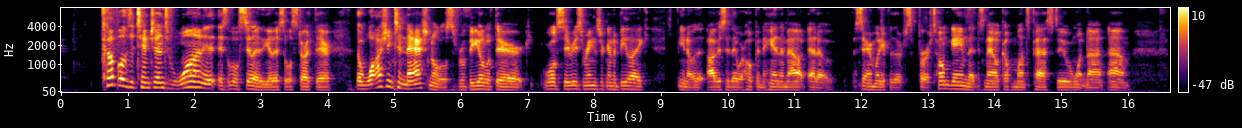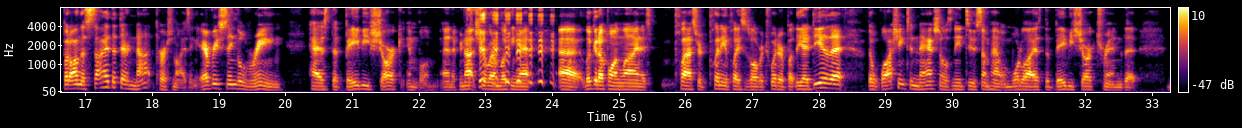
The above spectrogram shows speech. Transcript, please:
couple of detentions. One is a little sillier than the other, so we'll start there. The Washington Nationals revealed what their World Series rings are going to be like. You know, obviously they were hoping to hand them out at a ceremony for their first home game that is now a couple months past due and whatnot. Um, but on the side that they're not personalizing, every single ring has the baby shark emblem. And if you're not sure what I'm looking at, uh, look it up online. It's plastered plenty of places all over Twitter. But the idea that the Washington Nationals need to somehow immortalize the baby shark trend that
